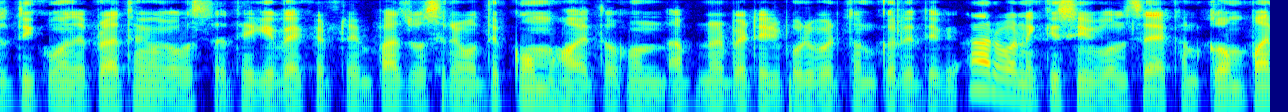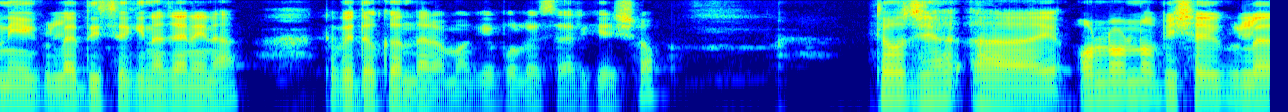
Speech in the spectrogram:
যদি কমে যায়, প্রাথমিক অবস্থা থেকে ব্যাকআপ টাইম পাঁচ বছরের মধ্যে কম হয়, তখন আপনার ব্যাটারি পরিবর্তন করে দেবে। আর অনেক কিছুই বলছে, এখন কোম্পানি এগুলো দিছে কিনা জানি না, তবে দোকানদার আমাকে বলেছে আর কি এসব। তো যে অন্য অন্য বিষয়গুলো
